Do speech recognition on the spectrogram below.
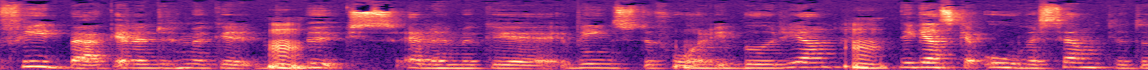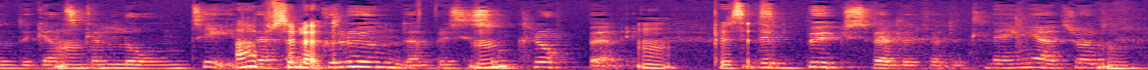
feedback eller hur mycket Mm. byggs eller hur mycket vinst du får Mm. i början. Mm. Det är ganska oväsentligt under ganska lång tid. Absolut. Därför grunden, precis Mm. som kroppen, mm, precis. det byggs väldigt, väldigt länge. Jag tror att Mm.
